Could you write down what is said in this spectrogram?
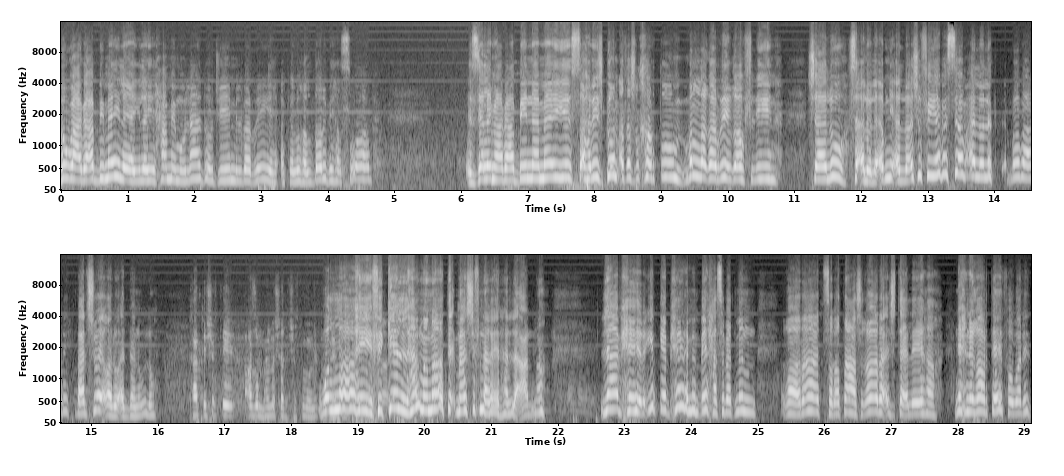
هو عم يعبي مي لي- ليحمم أولاده جايين من البرية اكلوا هالضربه هالصواب. الزلمة عم يعبي لنا مي الصهريج كون قطش الخرطوم والله غري غافلين. شالوه سألوا لأبني قال له شو فيها بسام قال له لك ما بعرف. بعد شوي قالوا أذنوا له. خالتي شفتي عظم هالمشهد؟ شفتوه؟ والله في كل هالمناطق ما شفنا غير هلأ عنا. لا بحيرة يمكن بحيرة من بين حسبت من غارات 17 غارة إجت عليها. نحن غارتين فورد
